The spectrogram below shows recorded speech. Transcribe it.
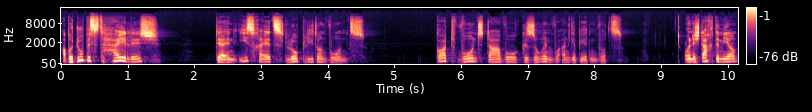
aber du bist heilig, der in Israels Lobliedern wohnt. Gott wohnt da, wo gesungen, wo angebeten wird. Und ich dachte mir,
